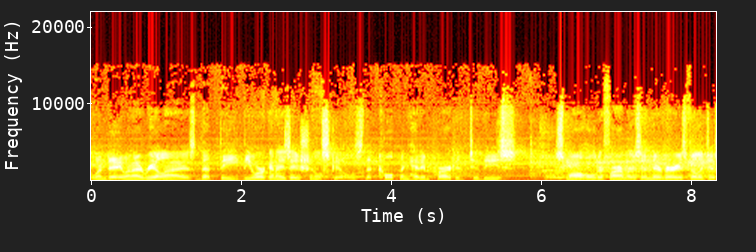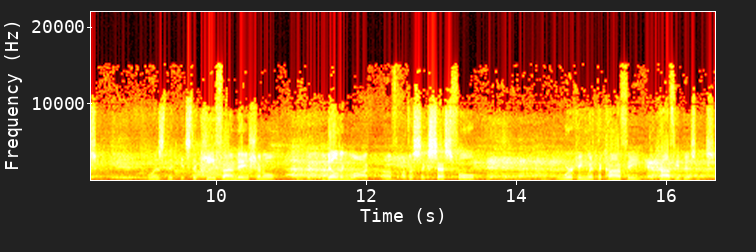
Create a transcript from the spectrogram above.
one day when I realized that the, the organizational skills that Kolping had imparted to these smallholder farmers in their various villages was the, it's the key foundational building block of, of a successful working with the coffee the coffee business.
